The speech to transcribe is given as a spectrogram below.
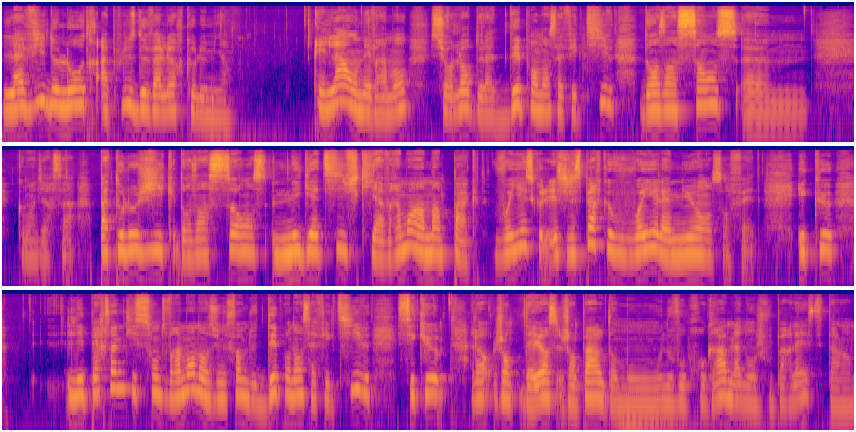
la vie de l'autre a plus de valeur que le mien. Et là, on est vraiment sur l'ordre de la dépendance affective dans un sens... Euh, comment dire ça, pathologique, dans un sens négatif, qui a vraiment un impact. Vous voyez ce que j'espère que vous voyez la nuance en fait, et que les personnes qui sont vraiment dans une forme de dépendance affective, c'est que, alors d'ailleurs j'en parle dans mon nouveau programme là dont je vous parlais, c'est un,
